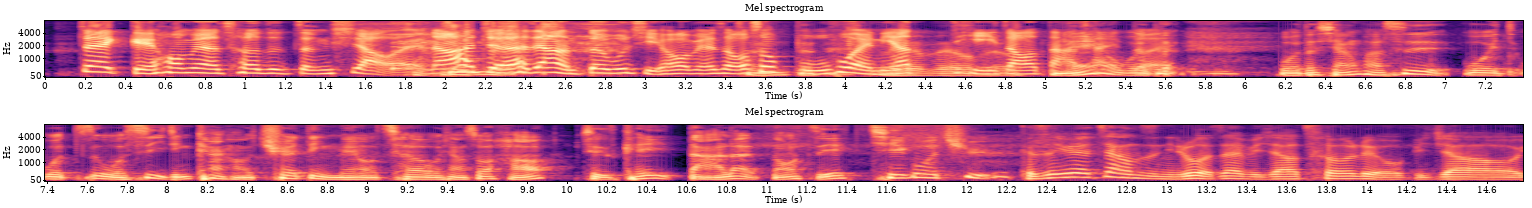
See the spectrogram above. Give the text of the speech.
在给后面的车子增效哎，然后他觉得他这样很对不起后面的车。我说不会，你要提早打才对。我的想法是我我我是已经看好确定没有车，我想说好，其实可以打了，然后直接切过去。可是因为这样子，你如果在比较车流比较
